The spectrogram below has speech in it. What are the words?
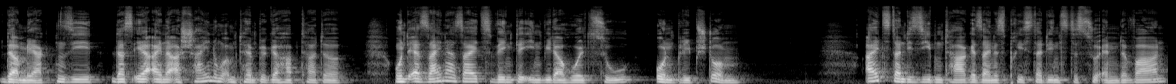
Da merkten sie, dass er eine Erscheinung im Tempel gehabt hatte, und er seinerseits winkte ihnen wiederholt zu und blieb stumm. Als dann die sieben Tage seines Priesterdienstes zu Ende waren,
